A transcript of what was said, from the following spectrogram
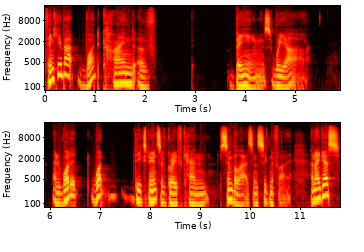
thinking about what kind of beings we are and what it what the experience of grief can symbolize and signify. And I guess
